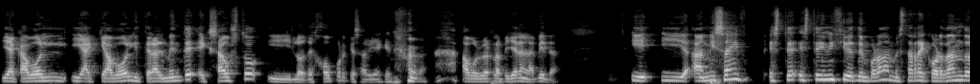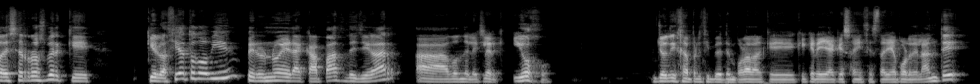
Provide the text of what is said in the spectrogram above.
Y acabó, y acabó literalmente exhausto y lo dejó porque sabía que no iba a volverla a pillar en la vida. Y, y a mí Sainz, este, este inicio de temporada me está recordando a ese Rosberg que, que lo hacía todo bien, pero no era capaz de llegar a donde Leclerc. Y ojo, yo dije a principio de temporada que, creía que Sainz estaría por delante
